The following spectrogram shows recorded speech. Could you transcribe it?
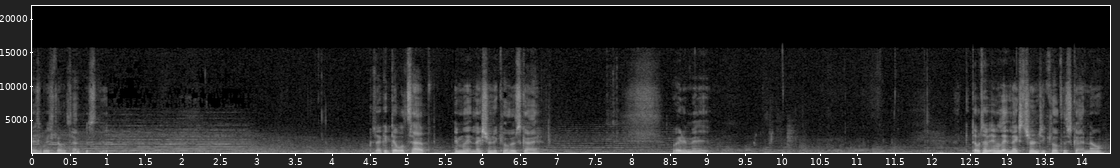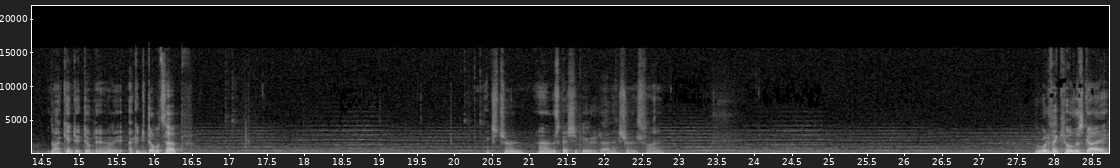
Is waste double tap, isn't it? Because I could double tap Immolate next turn to kill this guy. Wait a minute. Double tap Immolate next turn to kill this guy, no? No, I can't do double tap Immolate. I could do double tap next turn. Uh, this guy should be able to die next turn, it's fine. what if I kill this guy?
